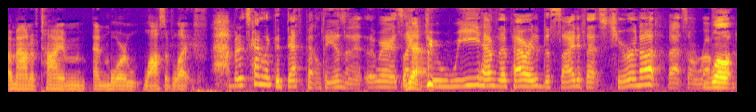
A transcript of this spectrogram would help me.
amount of time and more loss of life. But it's kind of like the death penalty, isn't it? Where it's like, Yeah. do we have the power to decide if that's true or not? That's a rough Well, one.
